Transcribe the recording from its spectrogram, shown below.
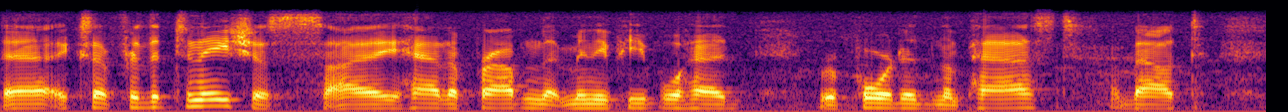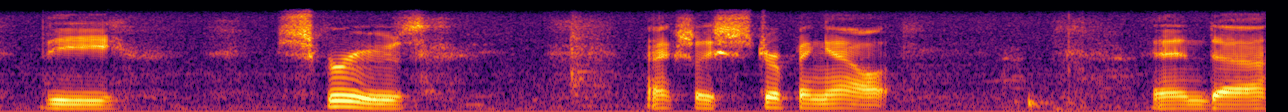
uh, except for the tenacious. I had a problem that many people had reported in the past about the screws actually stripping out. And uh,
